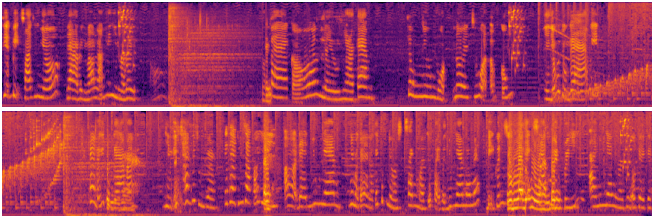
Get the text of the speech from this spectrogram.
thiết bị xóa trí nhớ. Nào, đừng lo lắng, hãy nhìn vào đây. Chúng ta có lều nhà cam, trông như một nơi trú ẩn ấm cúng. Nhìn giống cái chuồng gà ấy này là cái chuồng gà mà. Nhìn y chang cái chuồng gà. Tiếp theo chúng ta có gì? Ờ đèn nhung nham. Nhưng mà cái này là cái chất nhờn xanh mà chứ phải là nhung nham đâu má bị quyến rũ. Nhung nham người ánh hành tinh. bí à nhung nham người hành tinh ok ok.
